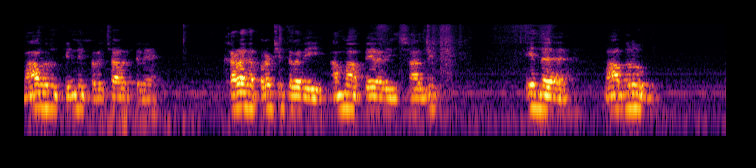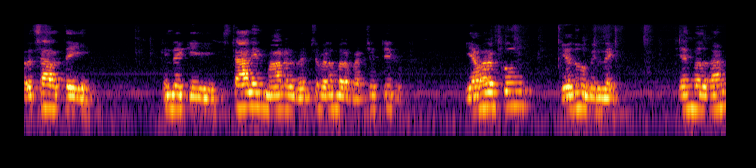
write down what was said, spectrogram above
மாபெரும் திண்ணை பிரச்சாரத்திலே கழக புரட்சித் தலைவி அம்மா பேரவையின் சார்பில் இந்த மாபெரும் பிரச்சாரத்தை இன்றைக்கு ஸ்டாலின் மாடல் வெற்றி விளம்பர பட்ஜெட்டில் எவருக்கும் எதுவும் இல்லை என்பதுதான்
